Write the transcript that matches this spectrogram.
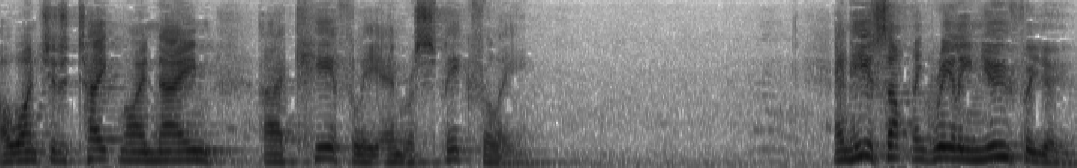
I want you to take my name uh, carefully and respectfully. And here's something really new for you.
